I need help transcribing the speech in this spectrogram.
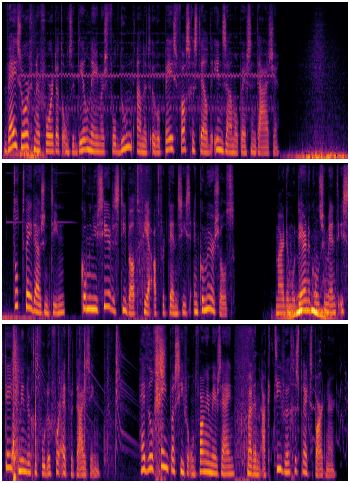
Wij zorgen ervoor dat onze deelnemers voldoen aan het Europees vastgestelde inzamelpercentage. Tot 2010 communiceerde Stibat via advertenties en commercials. Maar de moderne consument is steeds minder gevoelig voor advertising. Hij wil geen passieve ontvanger meer zijn, maar een actieve gesprekspartner.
